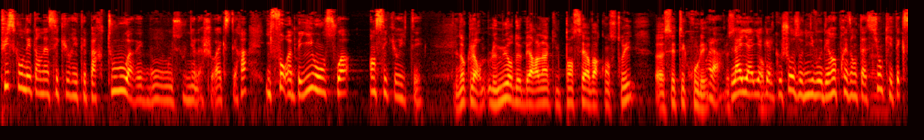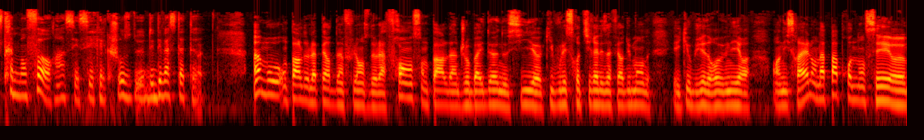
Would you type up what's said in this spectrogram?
Puisqu'on est en insécurité partout, avec bon, le souvenir de la Shoah, etc., il faut un pays où on soit en sécurité. Et donc le mur de Berlin qu'ils pensaient avoir construit euh, s'est écroulé. Voilà. Là, il y a, quelque chose au niveau des représentations qui est extrêmement fort. Hein. C'est quelque chose de, dévastateur. Un mot, on parle de la perte d'influence de la France, on parle d'un Joe Biden aussi euh, qui voulait se retirer des affaires du monde et qui est obligé de revenir en Israël. On n'a pas prononcé euh,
